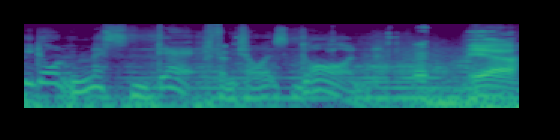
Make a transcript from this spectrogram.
You don't miss depth until it's gone. Yeah.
